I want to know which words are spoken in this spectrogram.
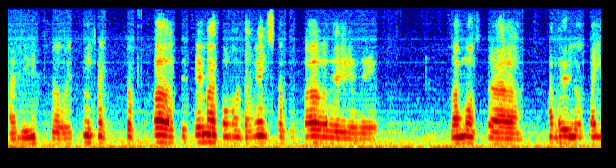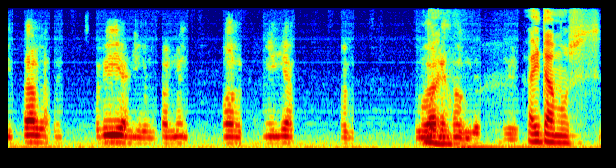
al ministro Betusa que está ocupado de este tema, como también se ha ocupado de, vamos a, relocalizar las defensorías y eventualmente todas familias lugares donde ahí estamos.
